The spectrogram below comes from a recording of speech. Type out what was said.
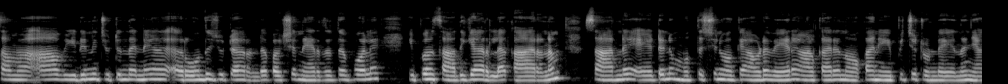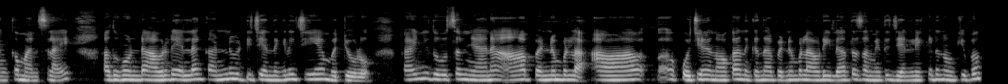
സമ ആ വീടിന് ചുറ്റും തന്നെ റോന്ത് ചുറ്റാറുണ്ട്. പക്ഷെ നേരത്തെ പോലെ ഇപ്പം സാധിക്കാറില്ല. കാരണം സാറിന്റെ ഏട്ടനും മുത്തശ്ശനും ഒക്കെ അവിടെ വേറെ ആൾക്കാരെ നോക്കാൻ ഏൽപ്പിച്ചിട്ടുണ്ട് എന്ന് ഞങ്ങൾക്ക് മനസ്സിലായി. അതുകൊണ്ട് അവരുടെ എല്ലാം കണ്ണു വിട്ടിച്ച് എന്തെങ്കിലും ചെയ്യാൻ പറ്റുള്ളൂ. കഴിഞ്ഞ ദിവസം ഞാൻ ആ പെണ്ണുമ്പിള്ള ആ കൊച്ചിനെ നോക്കാൻ നിൽക്കുന്ന പെണ്ണുമ്പിള്ള അവിടെ ഇല്ലാത്ത സമയത്ത് ജനലിക്കിട്ട് നോക്കിയപ്പോൾ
